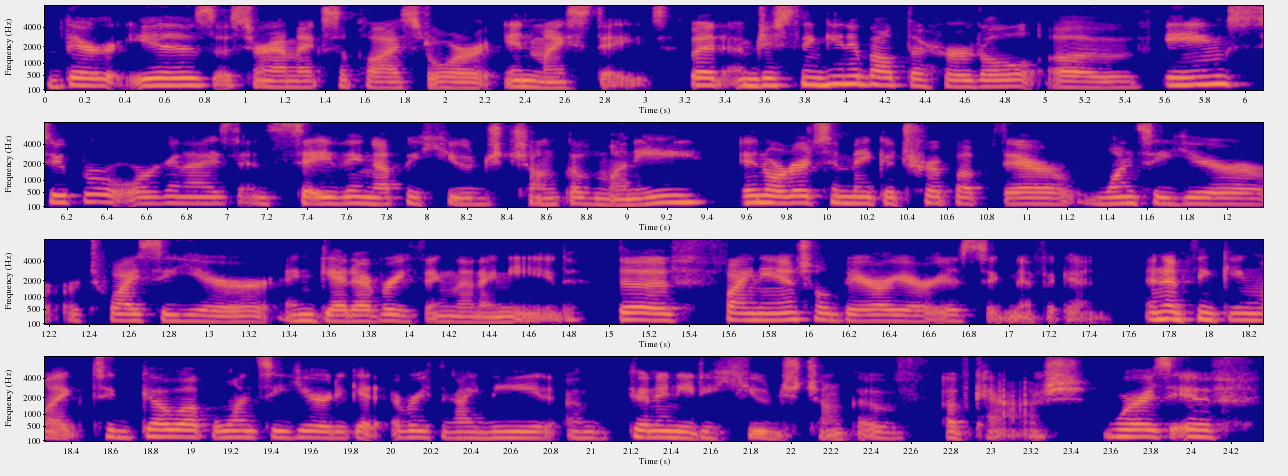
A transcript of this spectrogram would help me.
There is a ceramic supply store in my state, but I'm just thinking about the hurdle of being super organized and saving up a huge chunk of money in order to make a trip up there once a year or twice a year and get everything that I need. The financial barrier is significant. And I'm thinking like to go up once a year to get everything I need, I'm going to need a huge chunk of of cash. Whereas if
